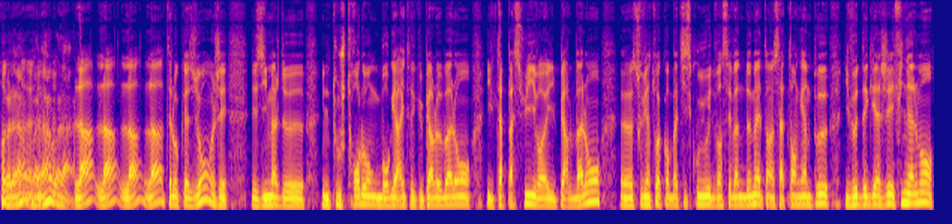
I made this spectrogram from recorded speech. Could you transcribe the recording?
Voilà, voilà, voilà. Là, là, là, là, telle occasion. J'ai des images de une touche trop longue. Bourgarit récupère le ballon. Il tape à suivre. Il perd le ballon. Euh, Souviens-toi quand Baptiste Couillou est devant ses 22 mètres. Hein, ça tangue un peu. Il veut dégager. Finalement,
